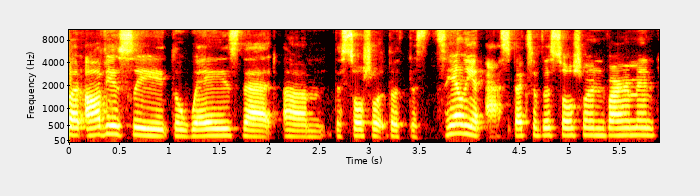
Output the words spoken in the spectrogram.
But obviously the ways that um, the social, the, the salient aspects of the social environment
